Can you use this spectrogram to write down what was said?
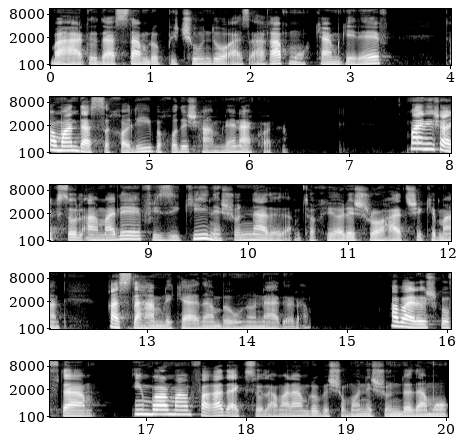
و هر دو دستم رو پیچوند و از عقب محکم گرفت تا من دست خالی به خودش حمله نکنم. من هیچ عکس عمل فیزیکی نشون ندادم تا خیالش راحت شه که من قصد حمله کردم به اونو ندارم. و براش گفتم این بار من فقط عکس عملم رو به شما نشون دادم و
